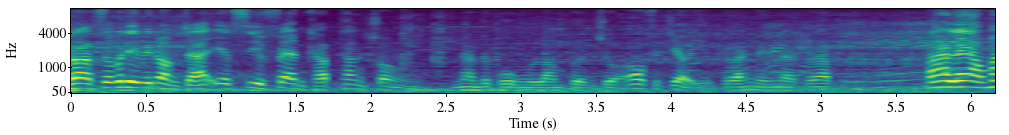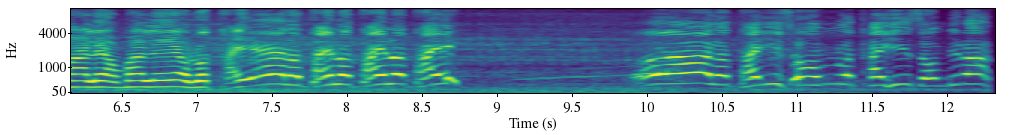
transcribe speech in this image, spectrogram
กราบสวัสดีพี่น้องจ้า FC แฟนครับทั้งช่องนันทพงศ์ลำเพลินโชว์ออฟฟิเชียลอีกครั้งหนึ่งนะครับ มาแล้วมาแล้วมาแล้วรถไถเอ้รถไถรถไถรถไถเออรถไถอีสมรถไถอีสมพี่น้อง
